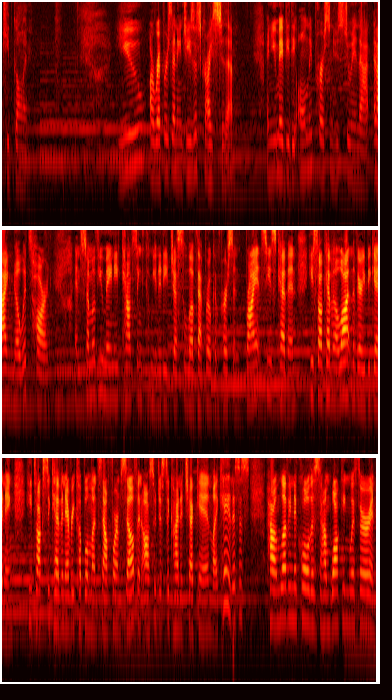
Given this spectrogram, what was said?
Keep going. You are representing Jesus Christ to them and you may be the only person who's doing that. And I know it's hard. And some of you may need counseling community just to love that broken person. Bryant sees Kevin. He saw Kevin a lot in the very beginning. He talks to Kevin every couple months now for himself and also just to kind of check in like, hey, this is how I'm loving Nicole. This is how I'm walking with her and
